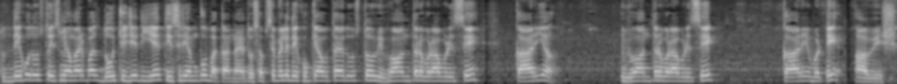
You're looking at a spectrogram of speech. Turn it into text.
तो देखो दोस्तों, इसमें हमारे पास दो चीज़ें दी है। तीसरी हमको बताना है। तो सबसे पहले देखो क्या होता है दोस्तों विभवांतर बराबर इससे कार्य विभवांतर बराबर इससे कार्य बटे आवेश।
